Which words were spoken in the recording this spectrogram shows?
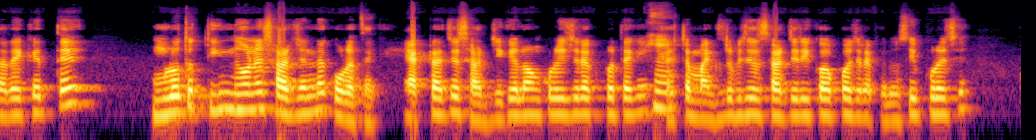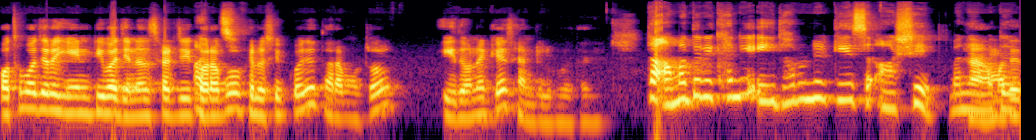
তাদের ক্ষেত্রে মূলত তিন ধরনের সার্জনরা করে থাকে। একটা হচ্ছে সার্জিক্যাল অঙ্কোলজি যারা করে থাকে হ্যাঁ। একটা মাইক্রোফিসিয়াল সার্জারি করার পর যারা ফেলোশিপ করেছে অথবা যারা ইএনটি বা জেনারেল সার্জারি করাবো আচ্ছা। ফেলোশিপ করেছে তারা মূলত এই ধরনের কেস হ্যান্ডেল করে থাকে। তা আমাদের এখানে এই ধরনের কেস আসে? মানে হ্যাঁ আমাদের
